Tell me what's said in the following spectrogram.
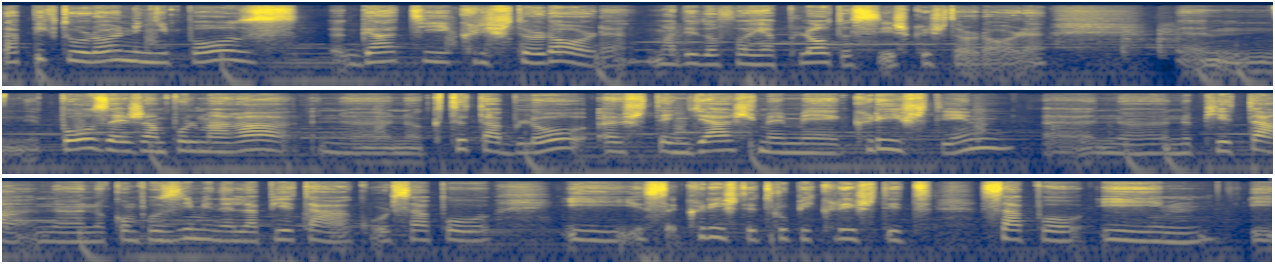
ta pikturojë në një pozë gati krishtërore, madje do thoja plotësisht krishtërore. Poza e Jean Paul Marat në në këtë tablo është e ngjashme me Krishtin në në Pietà, në në kompozimin e La Pietà, kur sapo i Krishtit, trupi i Krishtit, sapo i i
